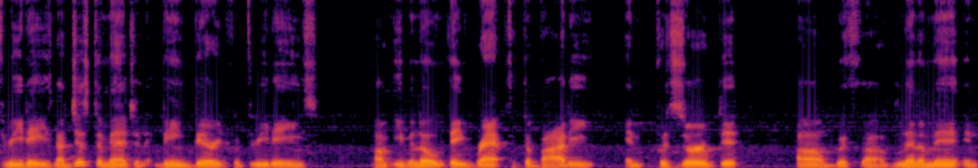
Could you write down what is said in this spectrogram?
three days. Now, just imagine being buried for three days, um, even though they wrapped the body and preserved it um, with uh, liniment and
